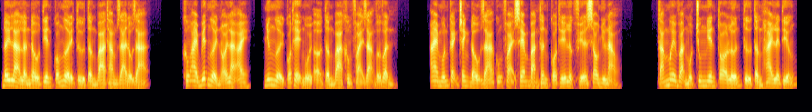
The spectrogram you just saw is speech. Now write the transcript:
Đây là lần đầu tiên có người từ tầng ba tham gia đấu giá. Không ai biết người nói là ai, nhưng người có thể ngồi ở tầng ba không phải dạng vớ vẩn. Ai muốn cạnh tranh đấu giá cũng phải xem bản thân có thế lực phía sau như nào. Tám mươi vạn một trung niên to lớn từ tầng hai lên tiếng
